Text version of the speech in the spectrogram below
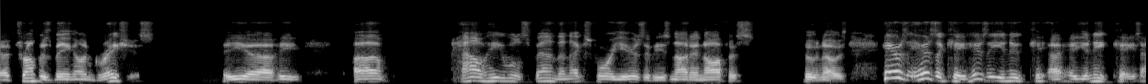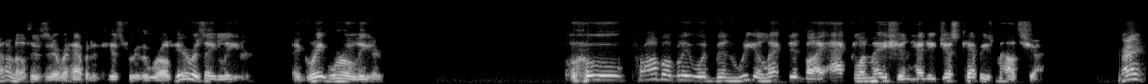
uh, Trump is being ungracious. He, uh, he, uh, how he will spend the next four years if he's not in office, who knows? Here's here's a case. Here's a unique uh, a unique case. I don't know if this has ever happened in the history of the world. Here is a leader, a great world leader, who probably would have been reelected by acclamation had he just kept his mouth shut. Right.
